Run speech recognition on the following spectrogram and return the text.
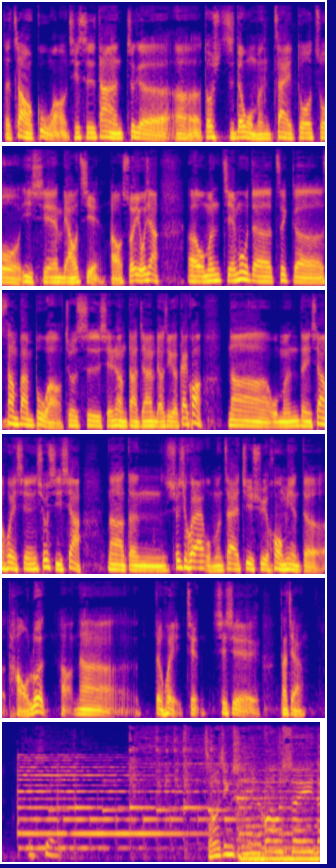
的照顾哦，其实当然这个呃都值得我们再多做一些了解。好，所以我想。呃，我们节目的这个上半部啊，就是先让大家了解个概况。那我们等一下会先休息一下，那等休息回来，我们再继续后面的讨论。好，那等会见，谢谢大家。走进时光隧道，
